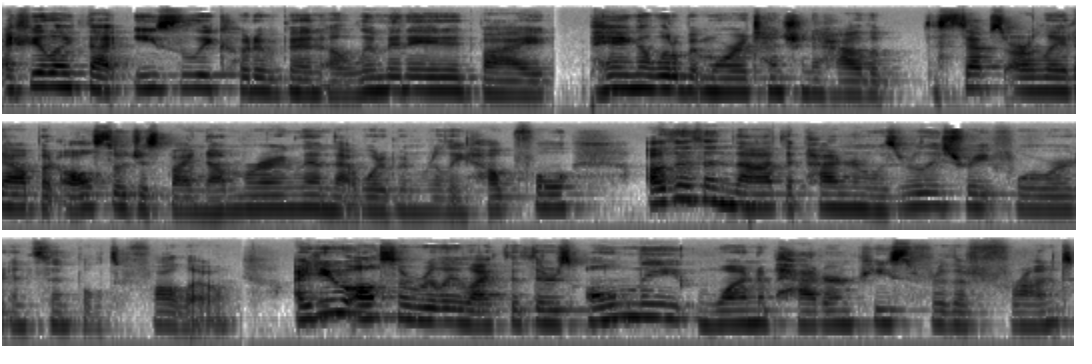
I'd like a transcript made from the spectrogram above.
I feel like that easily could have been eliminated by paying a little bit more attention to how the, the steps are laid out, but also just by numbering them, that would have been really helpful. Other than that, the pattern was really straightforward and simple to follow. I do also really like that there's only one pattern piece for the front,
